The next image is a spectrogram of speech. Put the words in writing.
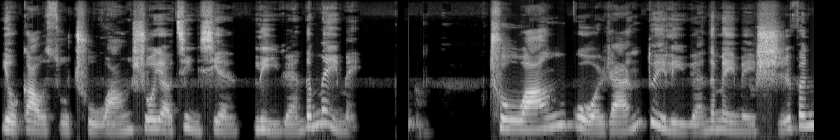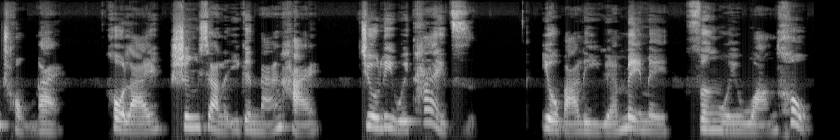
又告诉楚王说要进献李元的妹妹。楚王果然对李元的妹妹十分宠爱，后来生下了一个男孩，就立为太子，又把李元妹妹封为王后。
